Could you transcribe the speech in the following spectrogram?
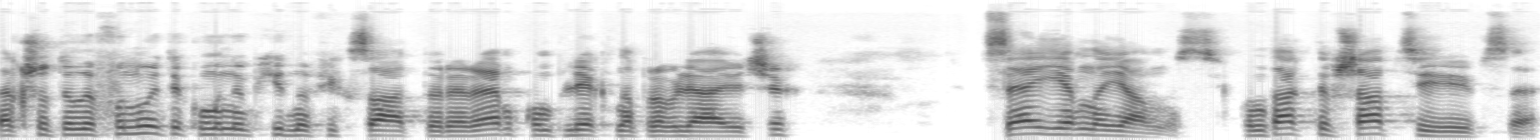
Так що телефонуйте, кому необхідно фіксатори, ремкомплект направляючих. Все є в наявності. Контакти в шапці і все.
